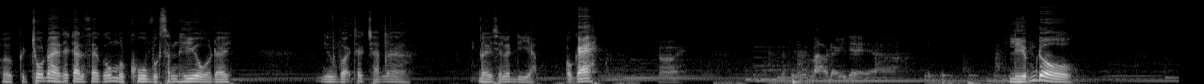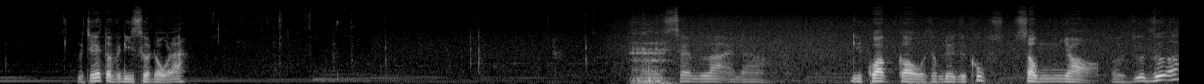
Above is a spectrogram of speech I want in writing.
ở cái chỗ này chắc chắn sẽ có một khu vực săn hiêu ở đây. Như vậy chắc chắn là đây sẽ là điểm ok? Rồi. Mình sẽ vào đấy để uh, liếm đồ. Mà trước hết tôi phải đi sửa đồ đã. Xem lại nào đi qua cầu xong đến cái khúc sông nhỏ ở giữa giữa,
